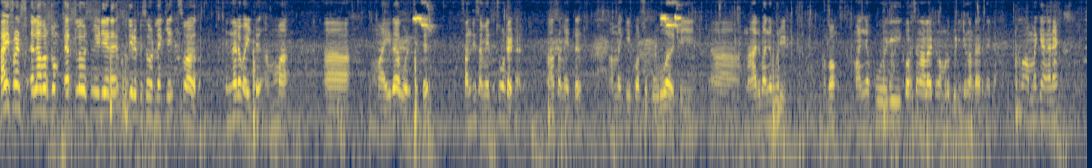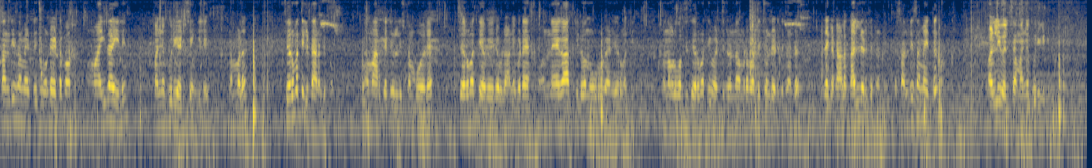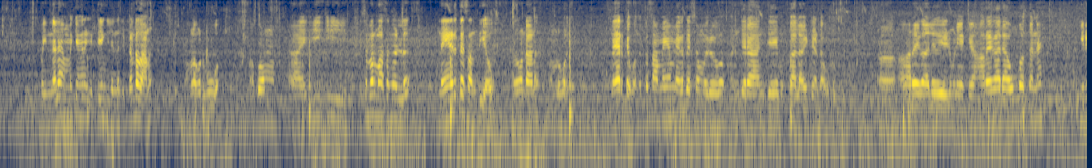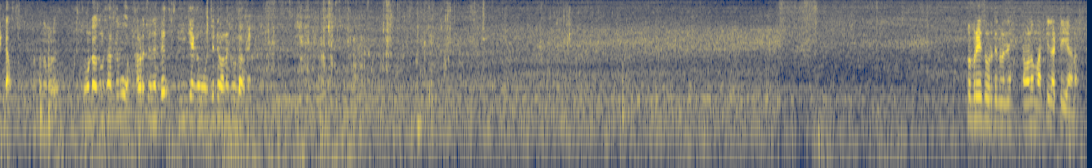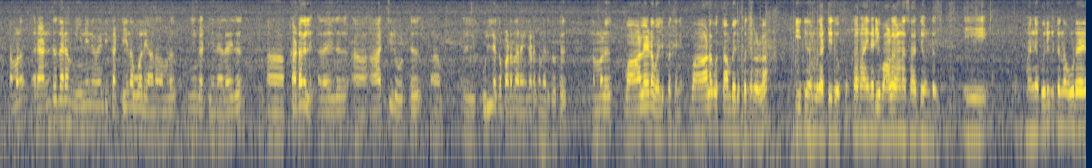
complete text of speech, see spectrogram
Hi friends എല്ലാവർക്കും earth lovers മീഡിയയുടെ പുതിയൊരു എപ്പിസോഡിലേക്ക് സ്വാഗതം. ഇന്നലെ വൈകിട്ട് അമ്മ മൈദ കുഴച്ചിട്ട് സന്ധ്യ സമയത്ത് ചൂണ്ടയിട്ടായിരുന്നു. ആ സമയത്ത് അമ്മയ്ക്ക് കുറച്ച് കുറുവ കിട്ടി നാല് മഞ്ഞക്കൂരി കിട്ടി. അപ്പം മഞ്ഞക്കൂരി കുറച്ച് നാളായിട്ട് നമ്മൾ പിടിക്കുന്നുണ്ടായിരുന്നില്ല. അപ്പോൾ അമ്മയ്ക്ക് അങ്ങനെ സന്ധ്യ സമയത്ത് ചൂണ്ടയിട്ടപ്പം മൈദയിൽ മഞ്ഞക്കൂരി അടിച്ചെങ്കിൽ നമ്മൾ ചെറുമത്തി കിട്ടാറുണ്ട് ഇപ്പം. മാർക്കറ്റുകളിൽ ഇഷ്ടം പോലെ ചെറുമത്തി അവൈലബിൾ ആണ്. ഇവിടെ ഒന്നേകാൽ കിലോ നൂറ് രൂപയാണ് ചെറുമത്തി. നമ്മൾ കുറച്ച് ചെറുമത്തി മേടിച്ചിട്ടുണ്ട് നമ്മുടെ വള്ളിച്ചുണ്ട് എടുത്തിട്ടുണ്ട് അതേ കെട്ടാനുള്ള കല്ലെടുത്തിട്ടുണ്ട്. ഇപ്പോൾ സന്ധ്യ സമയത്ത് വള്ളി വലിച്ചാൽ മഞ്ഞപ്പൂരി കിട്ടും. അപ്പോൾ ഇന്നലെ അമ്മയ്ക്ക് അങ്ങനെ കിട്ടിയെങ്കിൽ ഇന്ന് കിട്ടേണ്ടതാണ്. നമ്മളങ്ങോട്ട് പോവുക അപ്പം ഈ ഈ ഡിസംബർ മാസങ്ങളിൽ നേരത്തെ സന്ധ്യയാവും. അതുകൊണ്ടാണ് നമ്മൾ കുറച്ച് നേരത്തെ പോകുന്നത്. ഇപ്പോൾ സമയം ഏകദേശം ഒരു അഞ്ചര അഞ്ചേ മുക്കാലായിട്ടേ ഉണ്ടാവുള്ളൂ. ആറേകാൽ ഏഴ് മണിയൊക്കെ ആറേകാലാവുമ്പോൾ തന്നെ ഇരുട്ടാവും. അപ്പോൾ നമ്മൾ ചൂണ്ട വെക്കുന്ന സ്ഥലത്ത് പോവാം. അവിടെ ചെന്നിട്ട് ഈറ്റിയൊക്കെ മുറിച്ചിട്ട് വേണം ചൂണ്ട വെക്കാൻ. ഇപ്പോൾ പ്രിയ സുഹൃത്തുക്കളെ നമ്മൾ മത്തി കട്ട് ചെയ്യാണ്. നമ്മൾ രണ്ട് തരം മീനിന് വേണ്ടി കട്ട് ചെയ്യുന്ന പോലെയാണ് നമ്മൾ മീൻ കട്ട് ചെയ്യുന്നത്. അതായത് കടകൽ അതായത് ആറ്റിലോട്ട് പുല്ലൊക്കെ പടന്നിറങ്ങി കിടക്കുന്നിടത്തോട്ട് നമ്മൾ വാളയുടെ വലുപ്പത്തിന് വാള കൊത്താൻ വലുപ്പത്തിലുള്ള തീറ്റി നമ്മൾ കട്ട് ചെയ്ത് വെക്കും. കാരണം അതിനടി വാള കാണാൻ സാധ്യതയുണ്ട്. ഈ മഞ്ഞപ്പൂരി കിട്ടുന്ന കൂടെ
